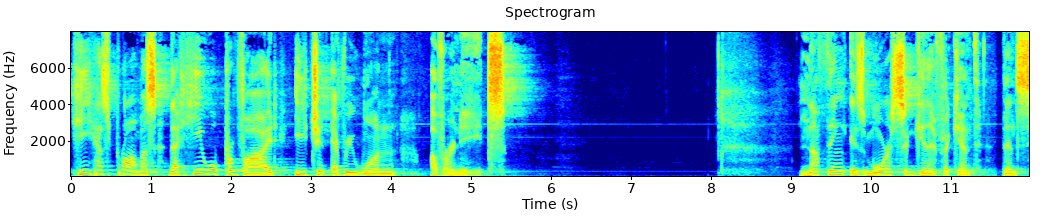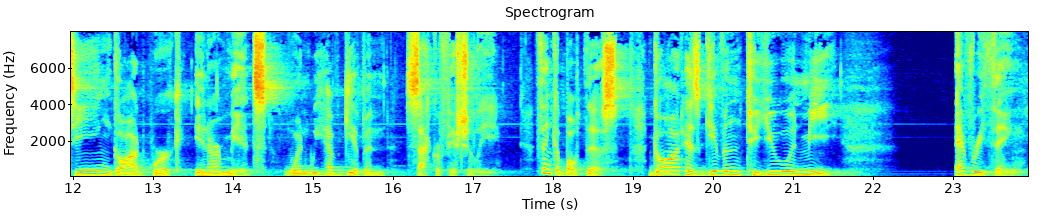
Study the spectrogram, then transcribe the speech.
He has promised that He will provide each and every one of our needs. Nothing is more significant than seeing God work in our midst when we have given sacrificially. Think about this God has given to you and me everything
